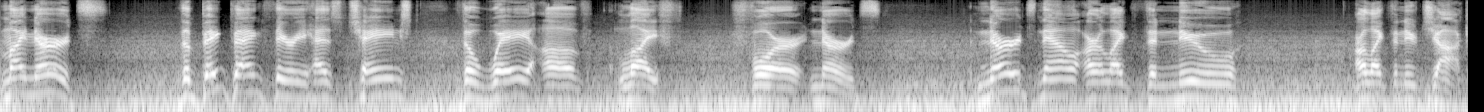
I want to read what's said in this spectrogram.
my nerds. The Big Bang Theory has changed the way of life for nerds. Nerds now are like the new are like the new jock.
